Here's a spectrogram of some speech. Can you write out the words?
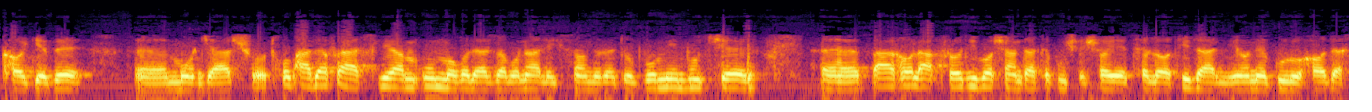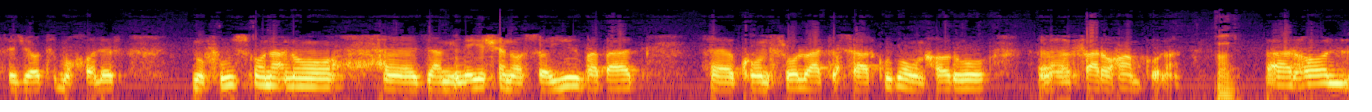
کاگبه منجر شد. خب هدف اصلی هم اون موقع در زمان الکساندر دوم این بود که به حال افرادی باشند تحت پوشش های اطلاعاتی در میان گروه ها دستجات مخالف نفوذ کنن و زمینه شناسایی و بعد کنترل و حتی سرکوب اونها رو فراهم کنن بله. هر حال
